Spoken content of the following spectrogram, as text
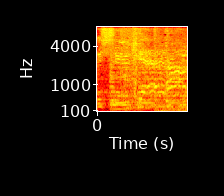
we should get out.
